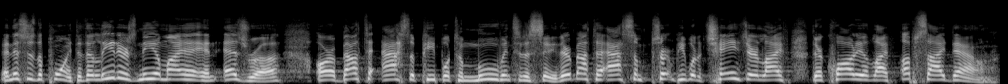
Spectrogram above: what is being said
And this is the point that the leaders, Nehemiah and Ezra, are about to ask the people to move into the city. They're about to ask some certain people to change their life, their quality of life upside down,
